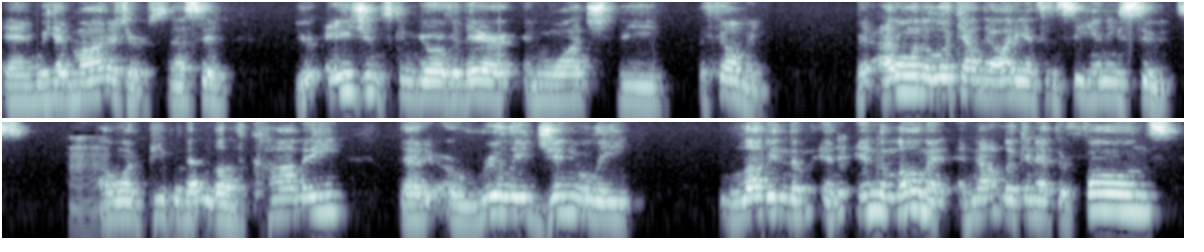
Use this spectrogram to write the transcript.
and we had monitors. And I said, Your agents can go over there and watch the, the filming. But I don't want to look out in the audience and see any suits. Mhm. I want people that love comedy, that are really genuinely loving them in, in the moment and not looking at their phones.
